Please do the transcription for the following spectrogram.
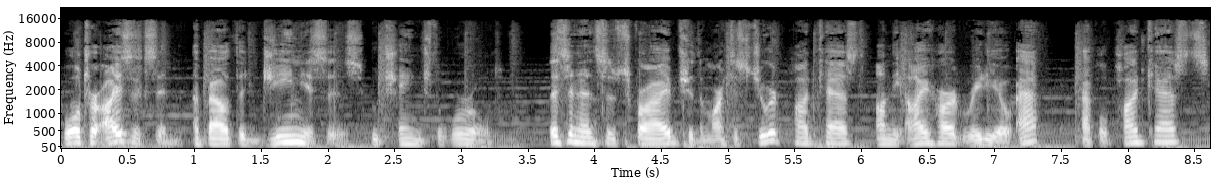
Walter Isaacson about the geniuses who changed the world. Listen and subscribe to the Martha Stewart podcast on the iHeartRadio app, Apple Podcasts,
